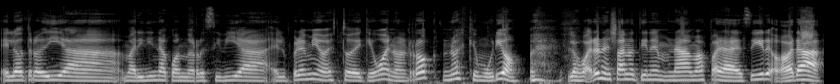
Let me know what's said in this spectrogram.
el otro día Marilina cuando recibía el premio, esto de que, bueno, el rock no es que murió. Los varones ya no tienen nada más para decir, ahora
